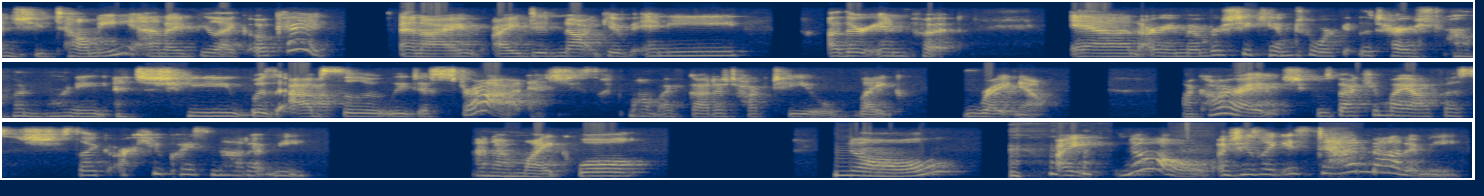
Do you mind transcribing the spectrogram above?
And she'd tell me, and I'd be like, Okay. And I, I did not give any other input. And I remember she came to work at the tire store one morning and she was absolutely distraught. And she's like, Mom, I've got to talk to you like right now. I'm like, all right. She goes back in my office. She's like, Are you guys mad at me? And I'm like, Well, no, I no. And she's like, Is dad mad at me?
